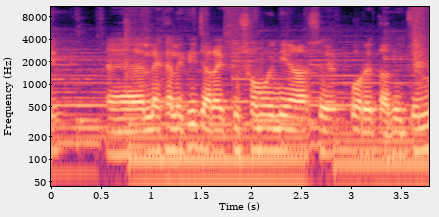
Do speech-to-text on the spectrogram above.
আহ, লেখালেখি যারা একটু সময় নিয়ে আসে পরে তাদের জন্য।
